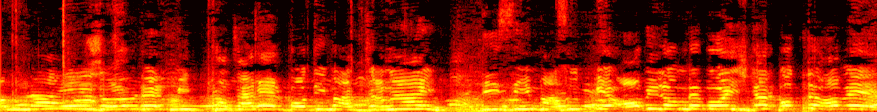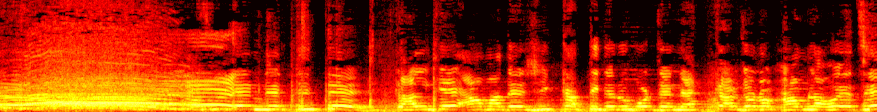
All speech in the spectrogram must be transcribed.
আমরা এই ধরনের মিথ্যাচারের প্রতিবাদ জানাই ডিসি মাসুদকে অবিলম্বে বহিষ্কার করতে হবে। নেতৃত্বে কালকে আমাদের শিক্ষার্থীদের উপর যে ন্যাক্কারজনক হামলা হয়েছে,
